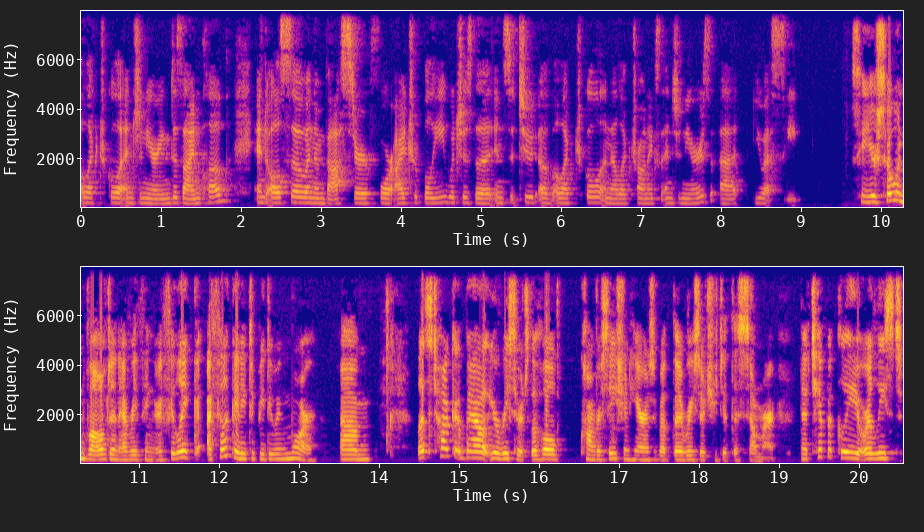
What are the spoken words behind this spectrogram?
Electrical Engineering Design Club, and also an ambassador for IEEE, which is the Institute of Electrical and Electronics Engineers at USC. See, you're so involved in everything. I feel like I feel like I need to be doing more. Um, let's talk about your research. The whole conversation here is about the research you did this summer. Now, typically, or at least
